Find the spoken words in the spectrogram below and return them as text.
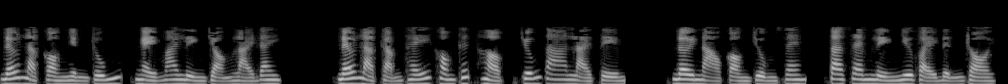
nếu là còn nhìn trúng, ngày mai liền chọn lại đây. Nếu là cảm thấy không thích hợp, chúng ta lại tìm. Nơi nào còn dùng xem, ta xem liền như vậy định rồi.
